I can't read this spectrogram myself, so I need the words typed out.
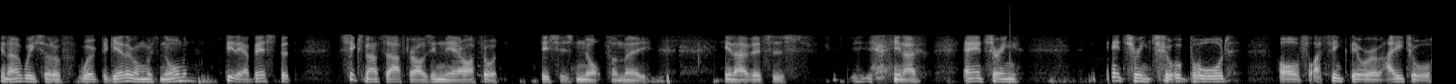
you know we sort of worked together, and with Norman did our best. But six months after I was in there, I thought this is not for me. You know, this is you know answering answering to a board of I think there were eight or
